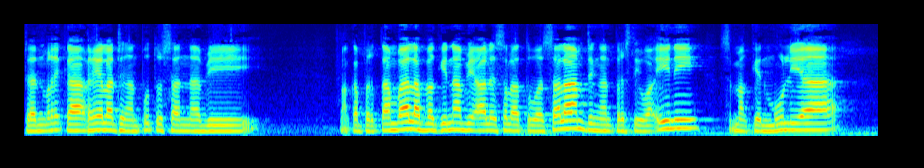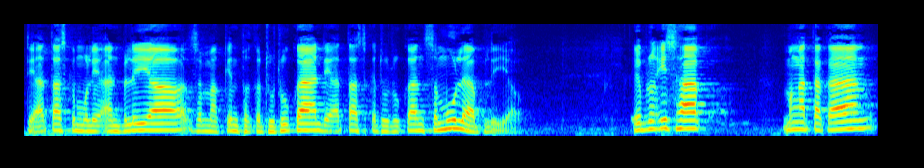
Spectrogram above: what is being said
dan mereka rela dengan putusan Nabi maka bertambahlah bagi Nabi Alaihissalam dengan peristiwa ini semakin mulia di atas kemuliaan beliau, semakin berkedudukan di atas kedudukan semula beliau. Ibnu Ishaq mengatakan,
